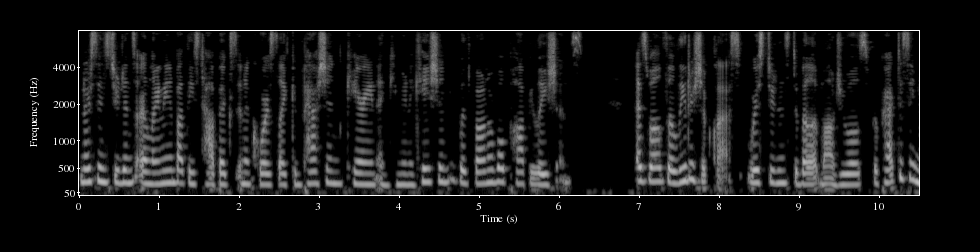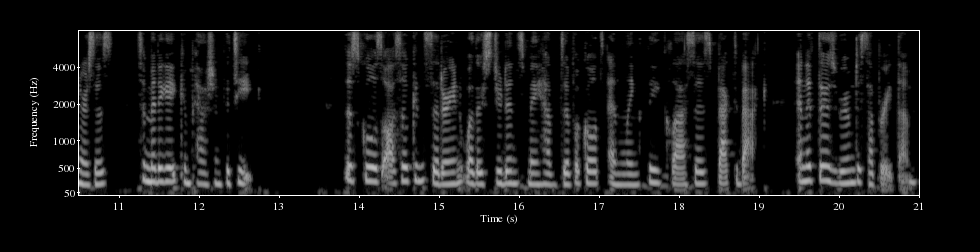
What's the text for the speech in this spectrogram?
Nursing students are learning about these topics in a course like Compassion, Caring, and Communication with Vulnerable Populations, as well as a leadership class where students develop modules for practicing nurses to mitigate compassion fatigue. The school is also considering whether students may have difficult and lengthy classes back to back, and if there's room to separate them.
